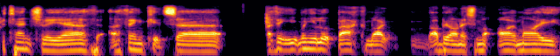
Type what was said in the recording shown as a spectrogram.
potentially, yeah. I, th- I think it's. Uh, I think when you look back, like I'll be honest, my, my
